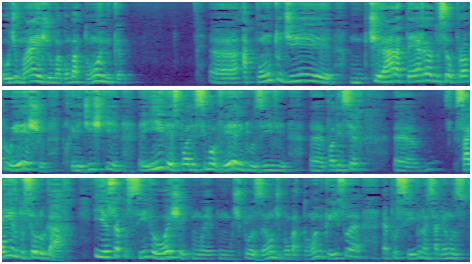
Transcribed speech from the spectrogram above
ou de mais de uma bomba atômica, Uh, a ponto de tirar a Terra do seu próprio eixo, porque ele diz que eh, ilhas podem se mover, inclusive, uh, podem ser uh, sair do seu lugar. E isso é possível hoje com, com explosão de bomba atômica, isso é, é possível, nós sabemos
